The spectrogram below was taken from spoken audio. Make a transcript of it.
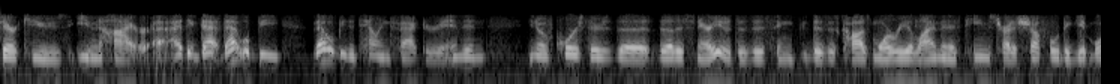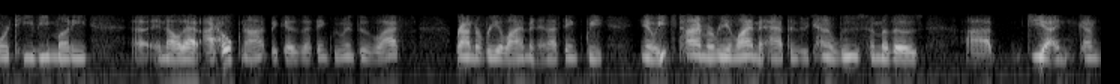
Syracuse even higher? I think that that will be that will be the telling factor. And then, you know, of course, there's the the other scenario. Does this does this cause more realignment as teams try to shuffle to get more TV money uh, and all that? I hope not, because I think we went through the last round of realignment, and I think we, you know, each time a realignment happens, we kind of lose some of those uh, ge- kind of,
